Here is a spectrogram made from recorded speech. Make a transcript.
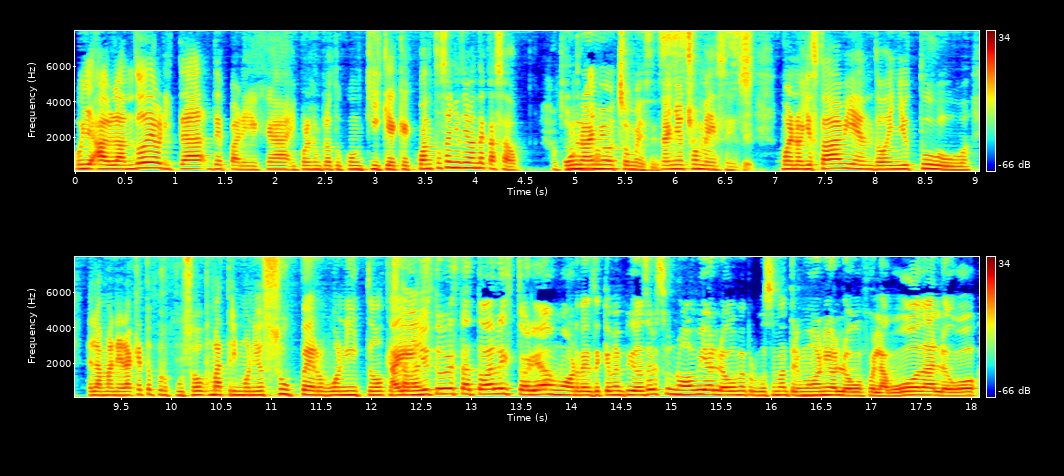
Oye, hablando de ahorita de pareja y por ejemplo tú con Quique, ¿cuántos años llevan de casado? Un año, ocho meses. Un año, ocho meses. Bueno, yo estaba viendo en YouTube de la manera que te propuso matrimonio súper bonito. Que Ahí en YouTube está toda la historia de amor, desde que me pidió ser su novia, luego me propuso matrimonio, luego fue la boda, luego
